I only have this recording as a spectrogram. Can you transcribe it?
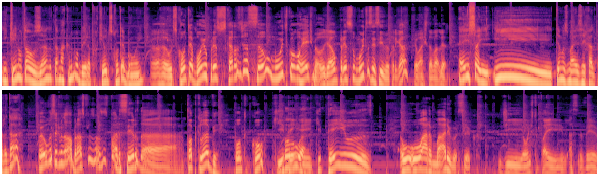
e quem não tá usando tá marcando bobeira, porque o desconto é bom, hein? Aham, o desconto é bom e o preço dos caras já são muito concorrente, meu. Já é um preço muito acessível, tá ligado? Eu acho que tá valendo. É isso aí. E temos mais recado para dar? Eu gostaria de mandar um abraço pros nossos parceiros da copclub.com que Boa. tem, que tem os, o, o armário, Gorseco, de onde tu vai ver,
